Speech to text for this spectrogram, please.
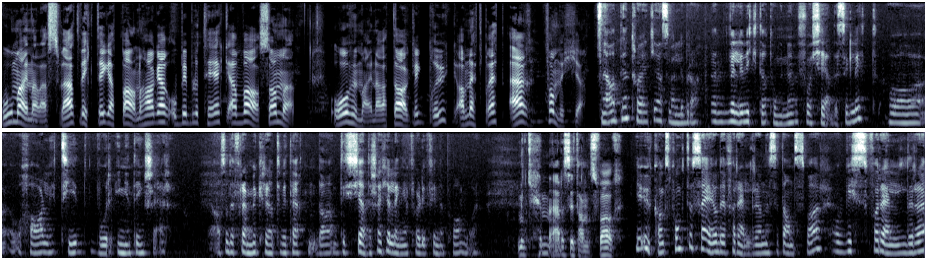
Hun mener det er svært viktig at barnehager og bibliotek er varsomme, og hun mener at daglig bruk av nettbrett er for mye. Ja, det tror jeg ikke er så veldig bra. Det er veldig viktig at ungene får kjede seg litt, og, og har litt tid hvor ingenting skjer. Altså det fremmer kreativiteten. Da, de kjeder seg ikke lenger før de finner på noe. Men hvem er det sitt ansvar? I utgangspunktet så er jo det foreldrene sitt ansvar. Og hvis foreldre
